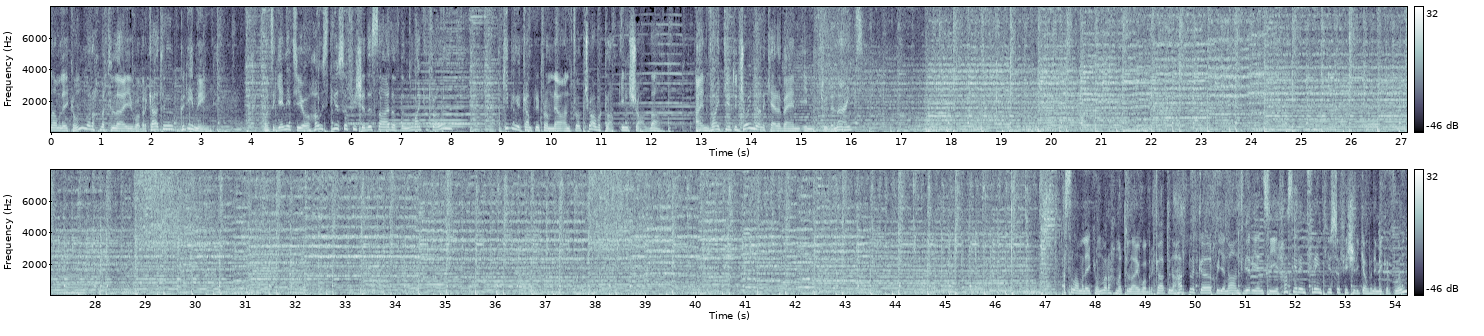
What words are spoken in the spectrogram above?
Assalamu alaikum wa rahmatullahi wa barakatuh. Good evening. Once again, it's your host, Yusuf Fisher, this side of the microphone, keeping you company from now until 12 o'clock, inshallah. I invite you to join me on a caravan into the night Assalamu alaykum wa rahmatullahi wa barakatuh. Hartlike goeienaand weer eens hier. Gasheer en vriend Yusuf Fischer die kan van die mikrofoon.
